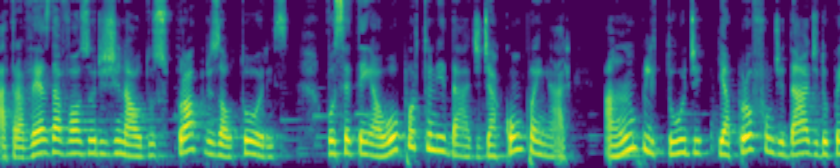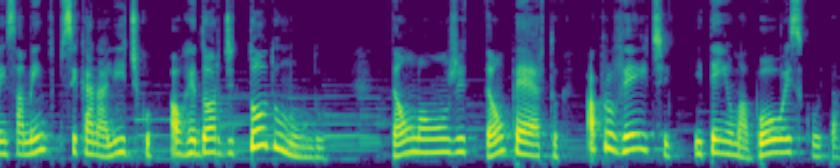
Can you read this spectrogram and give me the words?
Através da voz original dos próprios autores, você tem a oportunidade de acompanhar a amplitude e a profundidade do pensamento psicanalítico ao redor de todo o mundo. Tão longe, tão perto. Aproveite e tenha uma boa escuta.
